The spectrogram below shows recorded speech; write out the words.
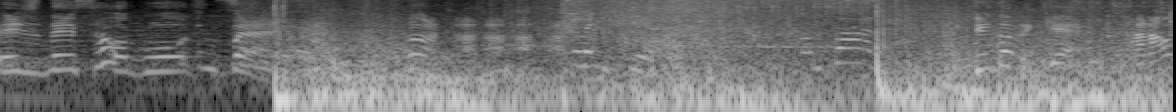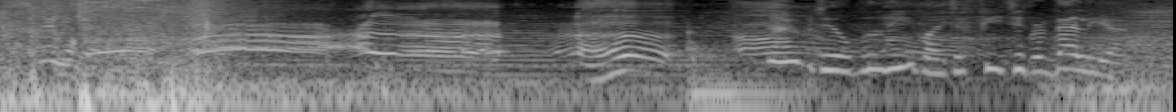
Is this Hogwarts bad? Do that again, and I'll... Nobody will believe I defeated Revelio.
